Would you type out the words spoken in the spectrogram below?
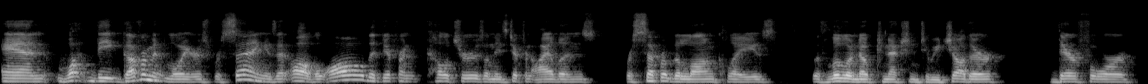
And what the government lawyers were saying is that, oh, well, all the different cultures on these different islands were separate little enclaves with little or no connection to each other. Therefore,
